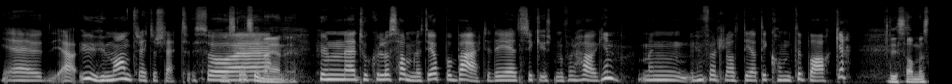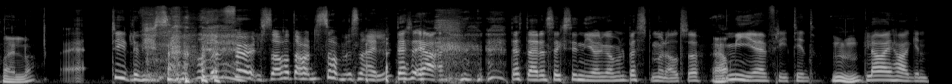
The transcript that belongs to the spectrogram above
ja, uhumant, rett og slett. Så jeg si eh, hun eh, tok vel og samlet de opp og bærte de et stykke utenfor hagen. Men hun følte alltid at de kom tilbake. De samme sneglene? Tydeligvis. Hadde en følelse av at det var den samme sneglen. Det, ja. Dette er en 69 år gammel bestemor, altså. Ja. Mye fritid. Mm. Glad i hagen.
